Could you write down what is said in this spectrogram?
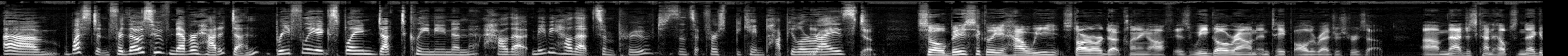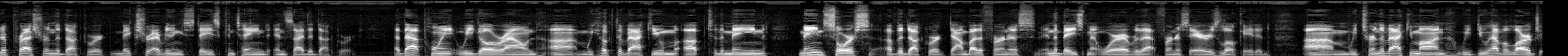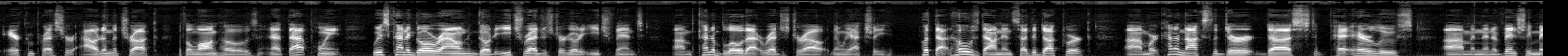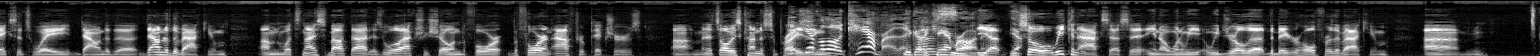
um, Weston, for those who've never had it done, briefly explain duct cleaning and how that maybe how that's improved since it first became popularized. Yep. So basically, how we start our duct cleaning off is we go around and tape all the registers up. Um, that just kind of helps negative pressure in the ductwork, make sure everything stays contained inside the ductwork. At that point, we go around, um, we hook the vacuum up to the main main source of the ductwork down by the furnace in the basement, wherever that furnace air is located. Um, we turn the vacuum on. We do have a large air compressor out in the truck with a long hose, and at that point, we just kind of go around, go to each register, go to each vent, um, kind of blow that register out. Then we actually put that hose down inside the ductwork, um, where it kind of knocks the dirt, dust, pet hair loose, um, and then eventually makes its way down to the down to the vacuum. Um, what's nice about that is we'll actually show in before before and after pictures, um, and it's always kind of Like surprising. you have a little camera. That You got a camera on it. Yep. Yeah. So we can access it. You know, when we we drill the the bigger hole for the vacuum. Um,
